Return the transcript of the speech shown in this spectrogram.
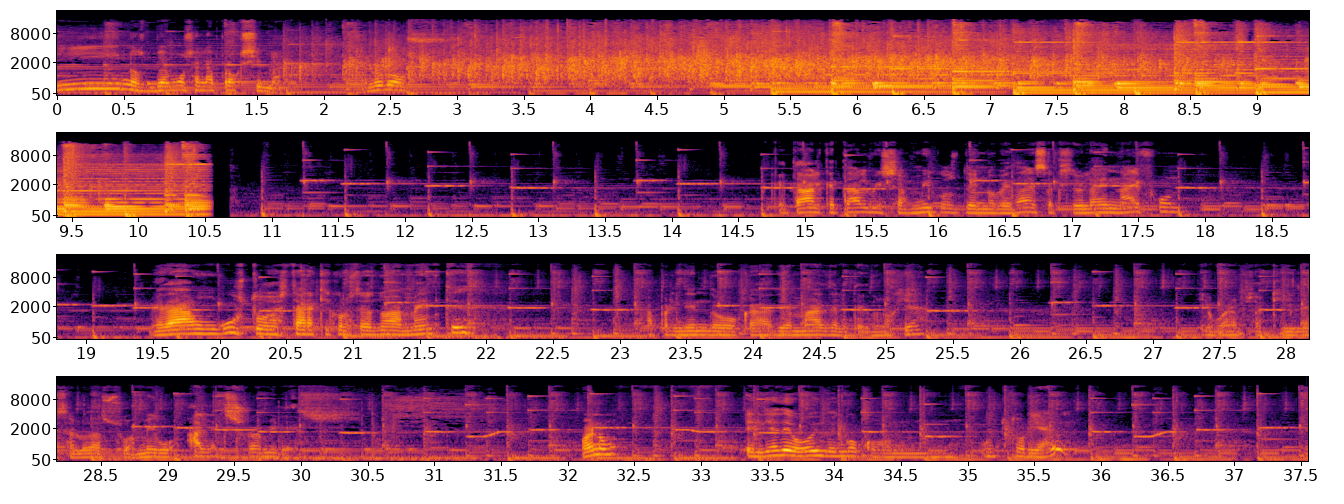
y nos vemos en la próxima. Saludos. ¿Qué tal? ¿Qué tal mis amigos de novedades accesibilidad en iPhone? Me da un gusto estar aquí con ustedes nuevamente, aprendiendo cada día más de la tecnología. Y bueno, pues aquí les saluda su amigo Alex Ramírez. Bueno, el día de hoy vengo con un tutorial.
